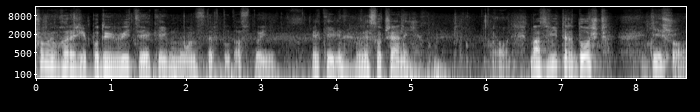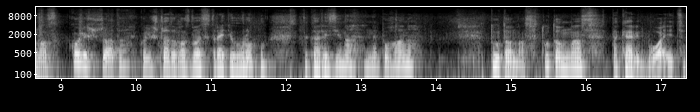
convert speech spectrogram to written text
що ми в гаражі? Подивіться, який монстр тут стоїть, який він височений. От. У нас вітер, дощ. І що? У нас коліщата. Коліщата у нас 23-го року. Така резина непогана. Тут у нас, тут у нас таке відбувається.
